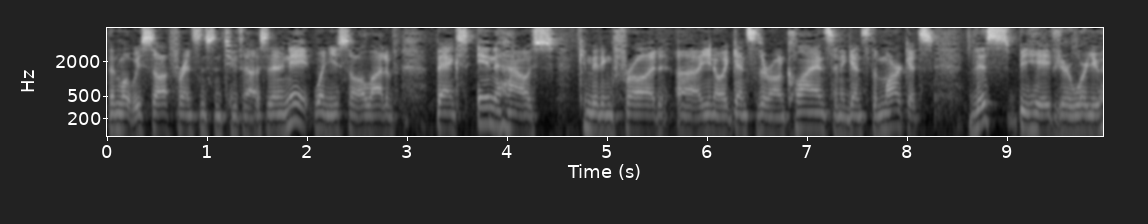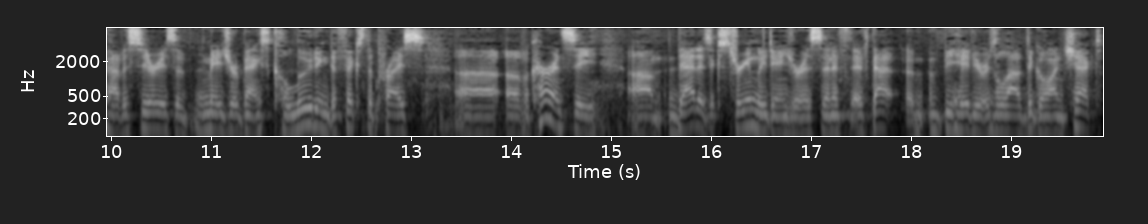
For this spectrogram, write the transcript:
than what we saw, for instance, in 2008 when you saw a lot of banks in-house committing fraud, uh, you know, against their own clients and against the markets. This behavior where you have a series of major banks colluding to fix the price uh, of a currency, um, that is extremely dangerous. And if, if that um, behavior is allowed to go unchecked,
